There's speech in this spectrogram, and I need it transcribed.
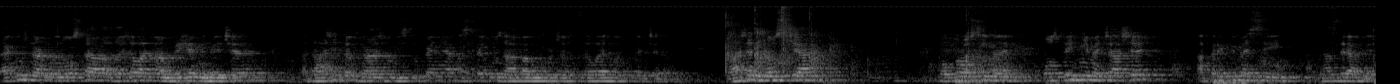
Tak už nám len ostáva zaželať vám príjemný večer a zážitok z nášho vystúpenia a skvelú zábavu počas celého večera. Vážení hostia, poprosíme, pozdvihneme čaše a prepíme si na zdravie.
